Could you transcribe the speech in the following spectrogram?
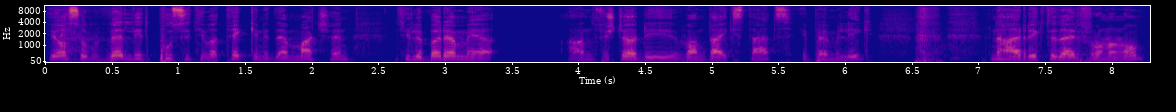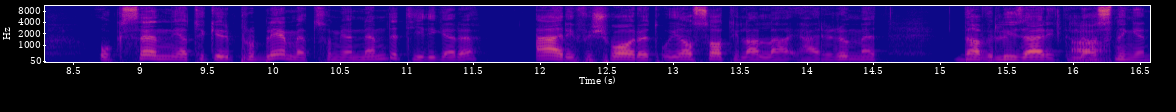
Jag såg väldigt positiva tecken i den matchen. Till att börja med, han förstörde ju Van Dijk stats i Premier League när han ryckte därifrån honom. Och sen, jag tycker problemet som jag nämnde tidigare är i försvaret och jag sa till alla här i rummet David Luiz är inte Ja. lösningen.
